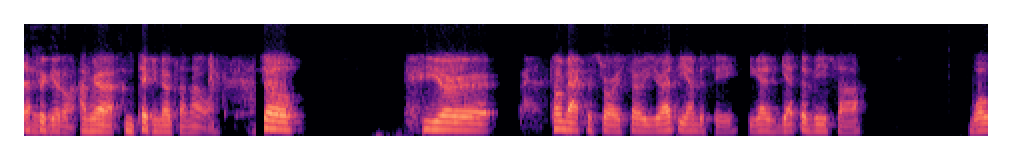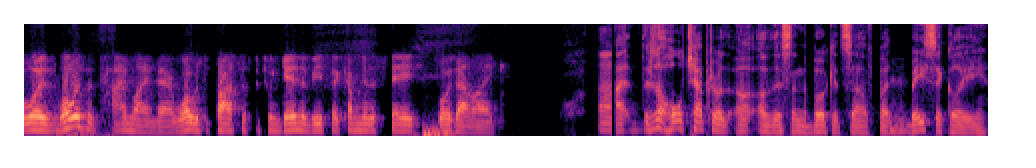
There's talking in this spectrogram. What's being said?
That's a good one. I'm gonna I'm taking notes on that one. So you're coming back to the story. So you're at the embassy. You guys get the visa. What was what was the timeline there? What was the process between getting the visa, coming to the states? What was that like? uh, there's a whole chapter of, uh, of this in the book itself but Mhm. basically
